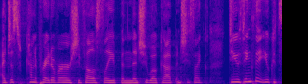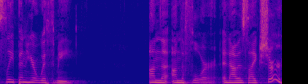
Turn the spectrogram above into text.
I just kind of prayed over her? She fell asleep and then she woke up and she's like, Do you think that you could sleep in here with me on the, on the floor? And I was like, Sure.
